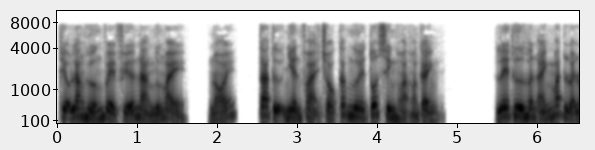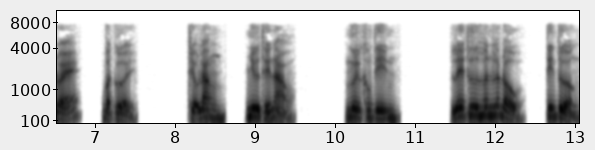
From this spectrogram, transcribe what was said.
Thiệu Lăng hướng về phía nàng nhướng mày, nói, ta tự nhiên phải cho các ngươi tốt sinh hoạt hoàn cảnh. Lê Thư Hân ánh mắt lóe lóe, bật cười. Thiệu Lăng, như thế nào? Ngươi không tin. Lê Thư Hân lắc đầu, tin tưởng.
